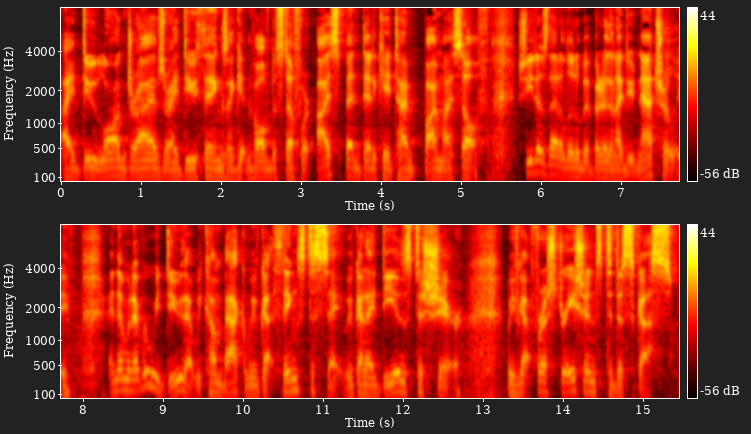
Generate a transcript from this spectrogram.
I do long drives, or I do things, I get involved with stuff where I spend dedicated time by myself. She does that a little bit better than I do naturally. And then whenever we do that, we come back and we've got things to say, we've got ideas to share, we've got frustrations to discuss.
